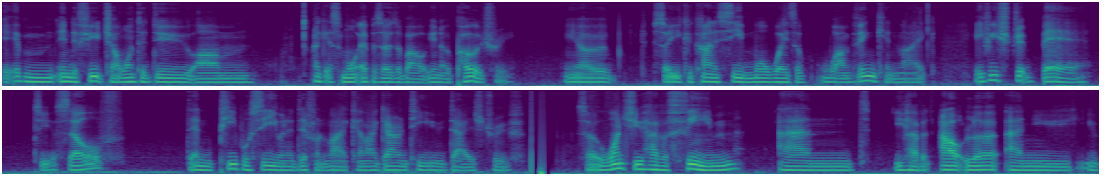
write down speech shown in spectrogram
in, in the future, I want to do, um, I guess, more episodes about you know poetry. You know, so you could kind of see more ways of what I'm thinking. Like if you strip bare to yourself, then people see you in a different light, and I guarantee you that is truth. So once you have a theme and you have an outlet and you you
